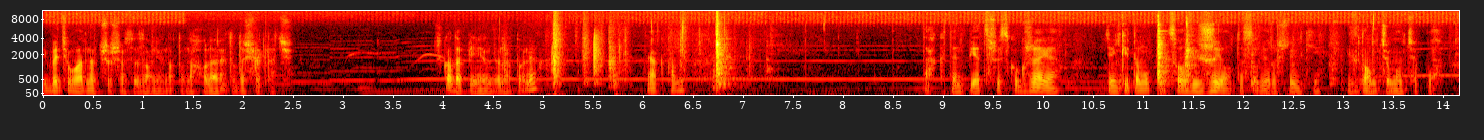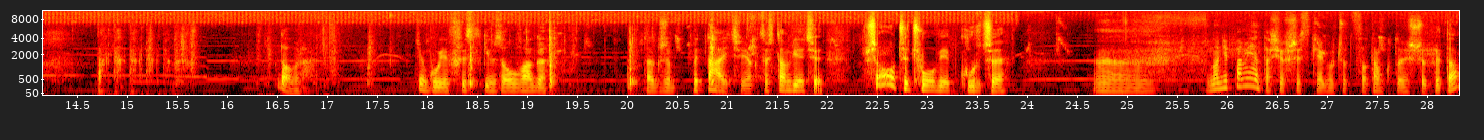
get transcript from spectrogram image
i będzie ładne w przyszłym sezonie, no to na cholerę to doświetlać. Szkoda pieniędzy na to, nie? Jak tam? Tak, ten piec wszystko grzeje. Dzięki temu piecowi żyją te sobie roślinki i w domcie mam ciepło. Tak, tak, tak, tak, tak. Dobra. Dziękuję wszystkim za uwagę. Także pytajcie, jak coś tam wiecie. Przeoczy człowiek, kurczę. Yy, no nie pamięta się wszystkiego, czy co tam kto jeszcze pyta.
